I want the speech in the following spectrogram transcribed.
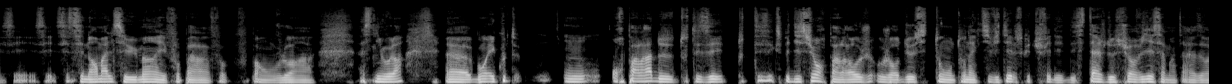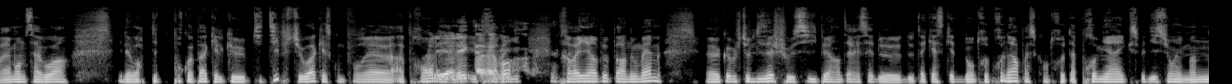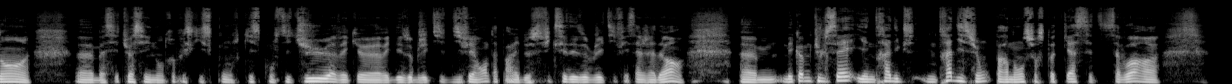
c'est c'est normal c'est humain et faut pas faut, faut pas en vouloir à, à ce niveau là euh, bon écoute on, on, reparlera de toutes tes toutes tes expéditions on reparlera aujourd'hui aussi de ton ton activité parce que tu fais des, des stages de survie et ça m'intéresse vraiment de savoir et d'avoir peut-être pourquoi pas quelques petits tips tu vois qu'est-ce qu'on pourrait euh, apprendre et, travailler, travailler, un peu par nous-mêmes. Euh, comme je te le disais je suis aussi hyper intéressé de, de ta casquette d'entrepreneur parce qu'entre ta première expédition et maintenant, euh, bah c'est tu vois, c'est une entreprise qui se qui se constitue avec euh, avec des objectifs différents. T'as parlé de se fixer des objectifs et ça j'adore. Euh, mais comme tu le sais, il y a une, une tradition, pardon, sur ce podcast, c'est de savoir,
